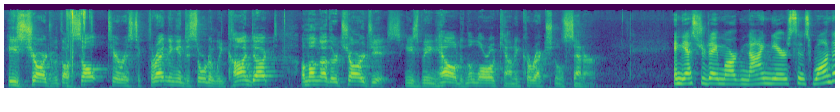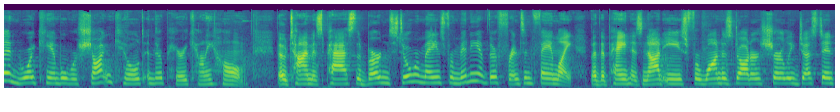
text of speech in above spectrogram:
He's charged with assault, terroristic threatening, and disorderly conduct, among other charges. He's being held in the Laurel County Correctional Center. And yesterday marked nine years since Wanda and Roy Campbell were shot and killed in their Perry County home. Though time has passed, the burden still remains for many of their friends and family. But the pain has not eased for Wanda's daughter, Shirley Justin,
